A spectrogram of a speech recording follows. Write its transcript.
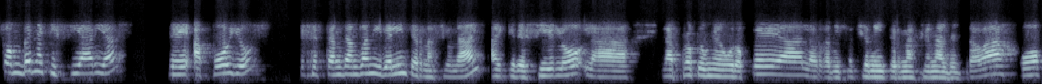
son beneficiarias de apoyos que se están dando a nivel internacional, hay que decirlo, la, la propia Unión Europea, la Organización Internacional del Trabajo,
